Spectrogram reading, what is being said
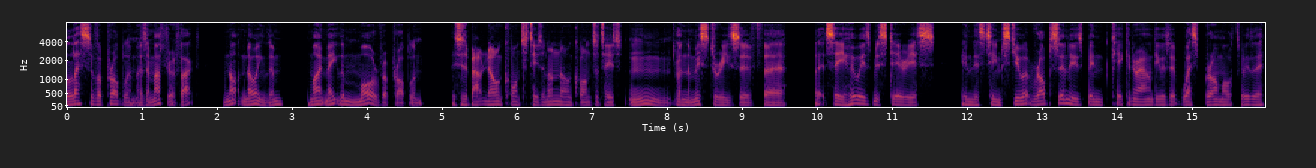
less of a problem. As a matter of fact, not knowing them might make them more of a problem." This is about known quantities and unknown quantities. Mm, and the mysteries of, uh, let's see, who is mysterious in this team? Stuart Robson, who's been kicking around. He was at West Brom all through the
